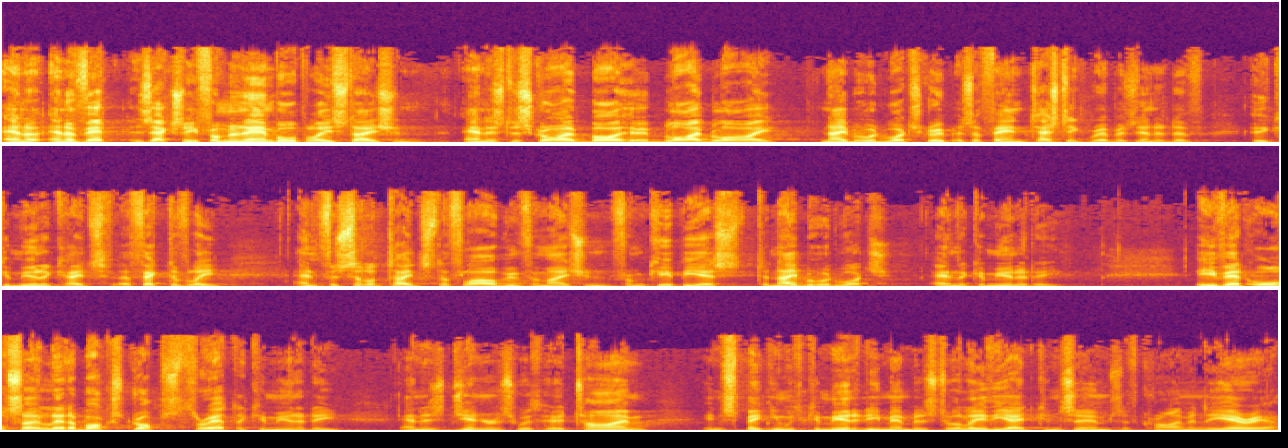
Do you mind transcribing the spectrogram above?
And, and Yvette is actually from the Nambour Police Station and is described by her Bly Bly Neighbourhood Watch Group as a fantastic representative who communicates effectively and facilitates the flow of information from QPS to Neighbourhood Watch and the community. Yvette also letterbox drops throughout the community and is generous with her time in speaking with community members to alleviate concerns of crime in the area.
